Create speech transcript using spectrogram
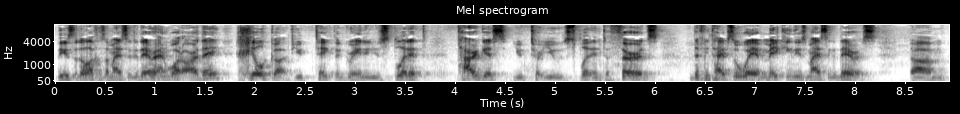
These are the lachas of Gedera, and what are they? Chilka, if you take the grain and you split it, Targis, you, ter- you split into thirds, different types of way of making these Maisa Gederas. Um,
